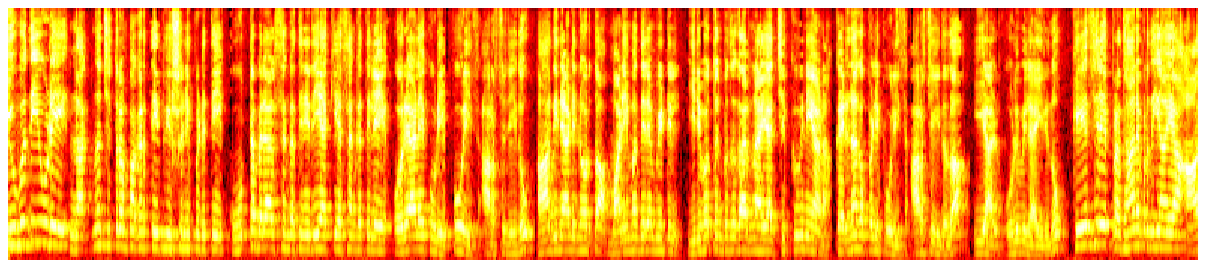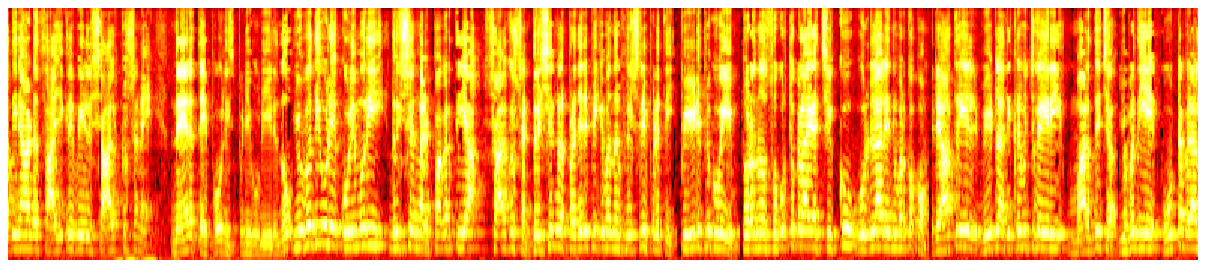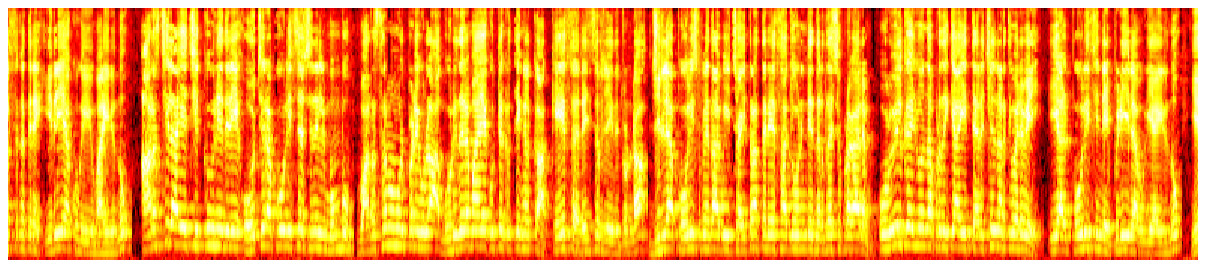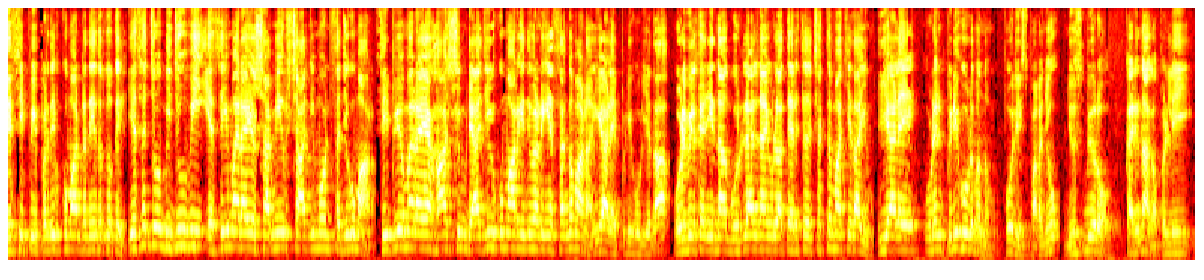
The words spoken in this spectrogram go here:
യുവതിയുടെ നഗ്നചിത്രം പകർത്തി ഭീഷണിപ്പെടുത്തി കൂട്ടബലാത്സംഗത്തിനിരയാക്കിയ സംഘത്തിലെ ഒരാളെ കൂടി പോലീസ് അറസ്റ്റ് ചെയ്തു. ആദിനാടിനോർത്ത മണിമന്ദിരം വീട്ടിൽ ഇരുപത്തൊൻപതുകാരനായ ചിക്കുവിനെയാണ് കരുനാഗപ്പള്ളി പോലീസ് അറസ്റ്റ് ചെയ്തത്. ഇയാൾ ഒളിവിലായിരുന്നു. കേസിലെ പ്രധാന പ്രതിയായ ആദിനാട് സായികൃപയിൽ ഷാൽകൃഷ്ണനെ നേരത്തെ പോലീസ് പിടികൂടിയിരുന്നു. യുവതിയുടെ കുളിമുറി ദൃശ്യങ്ങൾ പകർത്തിയ ഷാൽകൃഷ്ണൻ ദൃശ്യങ്ങൾ പ്രചരിപ്പിക്കുമെന്ന് ഭീഷണിപ്പെടുത്തി പീഡിപ്പിക്കുകയും തുടർന്ന് സുഹൃത്തുക്കളായ ചിക്കു ഗുരുലാൽ എന്നിവർക്കൊപ്പം രാത്രിയിൽ വീട്ടിൽ അതിക്രമിച്ചു കയറി മർദ്ദിച്ച് യുവതിയെ കൂട്ടബലാത്സംഗത്തിന് ഇരയാക്കുകയുമായിരുന്നു. അറസ്റ്റിലായ ചിക്കുവിനെതിരെ ഓച്ചിറ പോലീസ് സ്റ്റേഷനിൽ മുമ്പും വധശ്രമം ഉൾപ്പെടെയുള്ള ഗുരുതരമായ കുറ്റകൃത്യങ്ങൾക്ക് കേസ് രജിസ്റ്റർ ചെയ്തിട്ടുണ്ട്. ജില്ലാ പോലീസ് മേധാവി ചൈത്ര തെരേസ ജോണിന്റെ നിർദ്ദേശപ്രകാരം ഒളിവിൽ കഴിഞ്ഞുവന്ന പ്രതിക്കായി തെരച്ചിൽ നടത്തിവരവെ ഇയാൾ പോലീസിന്റെ പിടിയിലാവുകയായിരുന്നു. എ സി പി പ്രദീപ് കുമാറിന്റെ നേതൃത്വത്തിൽ S HO Biju V S ഐമാരായ ഷമീർ ഷാജിമോൻ സജികുമാർ സി പി ഒമാരായ ഹാഷിം രാജീവ് കുമാർ എന്നിവരടങ്ങിയ സംഘമാണ് ഇയാളെ പിടികൂടിയത്. ഒളിവിൽ കഴിയുന്ന ഗുരുലാലിനായുള്ള തെരച്ചിൽ ശക്തമാക്കിയതായും ഇയാളെ ഉടൻ പിടികൂടുമെന്നും പോലീസ് പറഞ്ഞു. News bureau Karunagappally.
